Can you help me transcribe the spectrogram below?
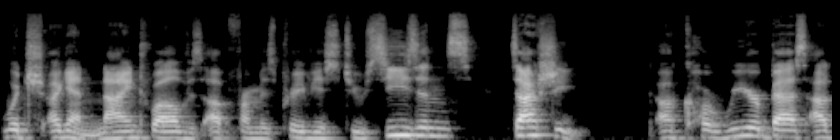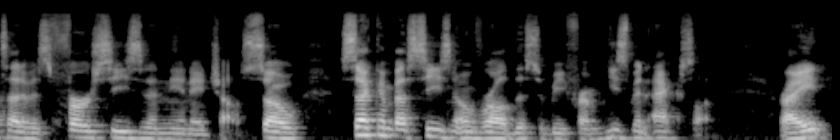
which again 912 is up from his previous two seasons. It's actually a career best outside of his first season in the NHL. So second best season overall this would be from. He's been excellent, right?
